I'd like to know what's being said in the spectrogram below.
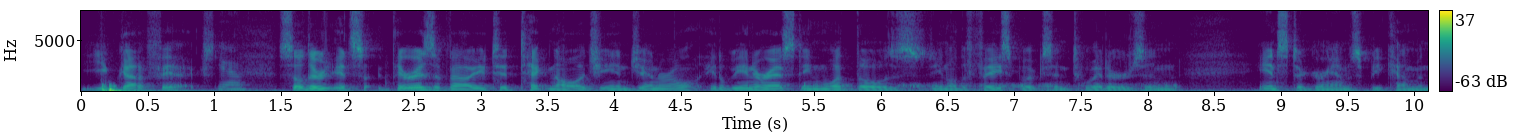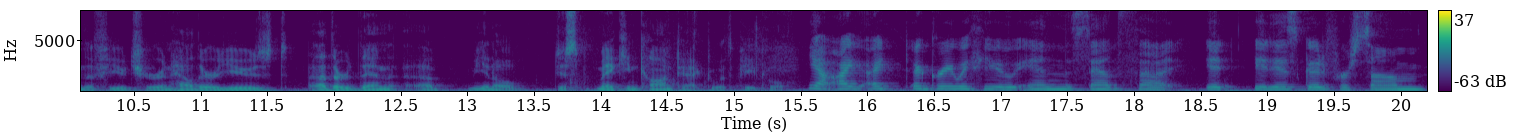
you've got it fixed. Yeah. So there, it's there is a value to technology in general. It'll be interesting what those, you know, the Facebooks and Twitters and Instagrams become in the future and how they're used, other than, uh, you know, just making contact with people. Yeah, I, I agree with you in the sense that it, it is good for some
